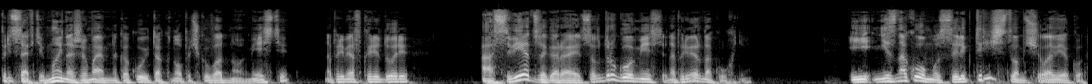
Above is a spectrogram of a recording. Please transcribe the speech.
Представьте, мы нажимаем на какую-то кнопочку в одном месте, например, в коридоре, а свет загорается в другом месте, например, на кухне. И незнакомому с электричеством человеку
